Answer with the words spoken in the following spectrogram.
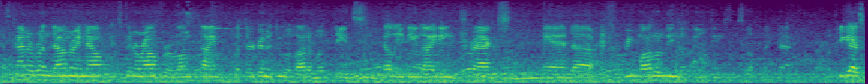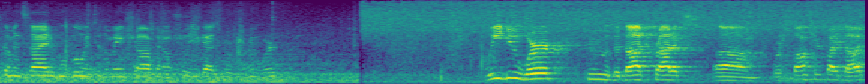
It's kind of run down right now. It's been around for a long time, but they're going to do a lot of updates, LED lighting, tracks, and uh, remodeling the buildings and stuff like that. If you guys come inside, we'll go into the main shop, and I'll show you guys where we do work. We do work through the Dodge products. Um, we're sponsored by Dodge,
